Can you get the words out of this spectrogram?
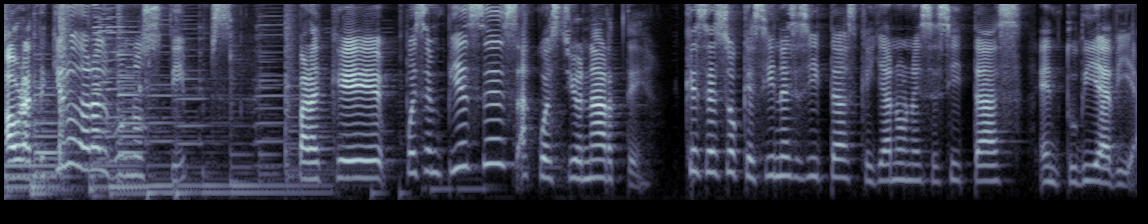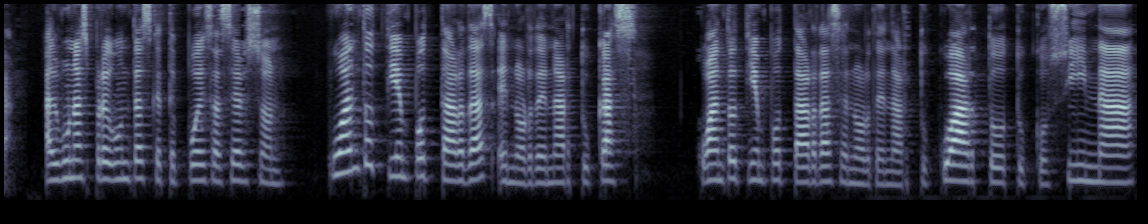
Ahora te quiero dar algunos tips para que pues empieces a cuestionarte. ¿Qué es eso que sí necesitas, que ya no necesitas en tu día a día? Algunas preguntas que te puedes hacer son, ¿Cuánto tiempo tardas en ordenar tu casa? ¿Cuánto tiempo tardas en ordenar tu cuarto, tu cocina?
